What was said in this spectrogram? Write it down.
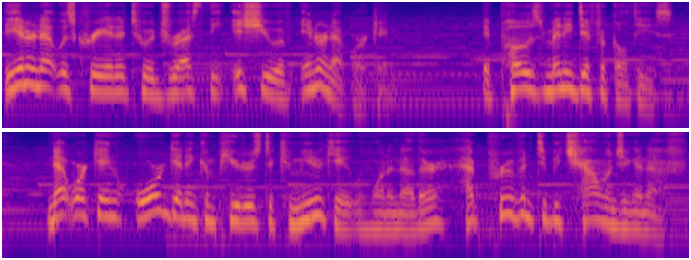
The internet was created to address the issue of internetworking. It posed many difficulties. Networking or getting computers to communicate with one another had proven to be challenging enough.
